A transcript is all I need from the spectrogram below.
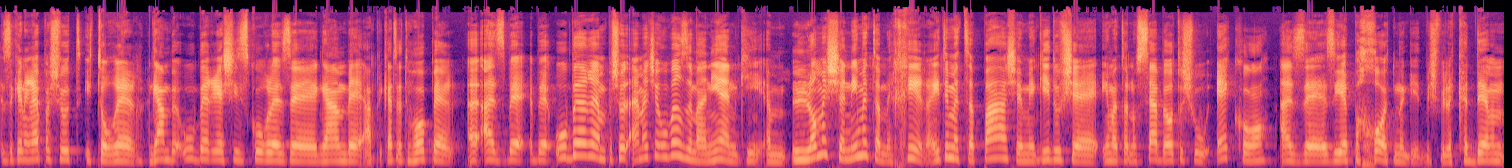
זה כנראה פשוט התעורר. גם ב Uber יש אזכור לזה, גם באפליקציית Hopper. אז ב Uber הם פשוט, האמת ש Uber זה מעניין, כי הם לא משנים את המחיר. הייתי מצפה שהם יגידו שאם אתה נוסע באוטו שהוא eco, אז uh, זה יהיה פחות נגיד, בשביל לקדם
